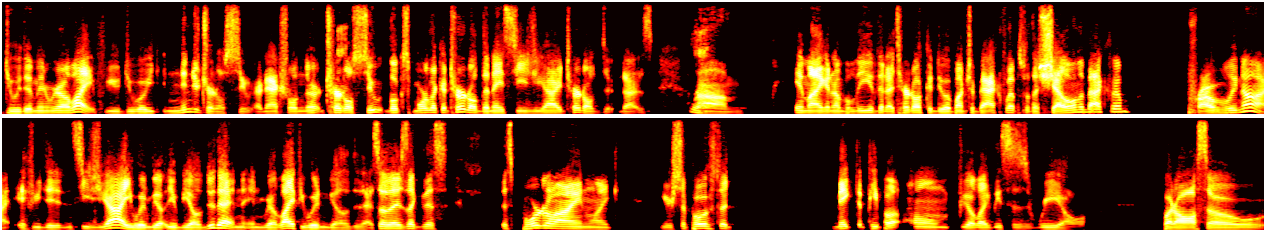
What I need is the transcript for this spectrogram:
do them in real life. You do a Ninja Turtle suit, an actual ner- turtle suit looks more like a turtle than a CGI turtle does. Right. Um, am I gonna believe that a turtle could do a bunch of backflips with a shell on the back of him? Probably not. If you did it in CGI, you wouldn't be able, you'd be able to do that. In, in real life, you wouldn't be able to do that. So there's like this this borderline like you're supposed to make the people at home feel like this is real, but also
